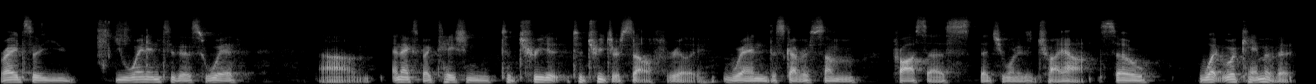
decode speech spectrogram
right? So you you went into this with um, an expectation to treat it to treat yourself really when discover some process that you wanted to try out. So what what came of it?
